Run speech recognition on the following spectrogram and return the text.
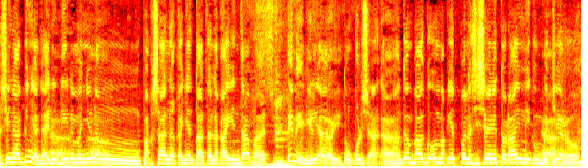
sinabi niya dahil hindi naman yun ang paksa ng kanyang tatalakayin dapat. Tinigil tuloy. Tungkol sa, Ah. hanggang bago umakyat pala si Senator Amy Cumbachero,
